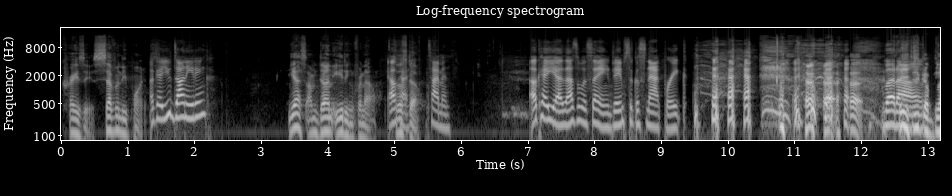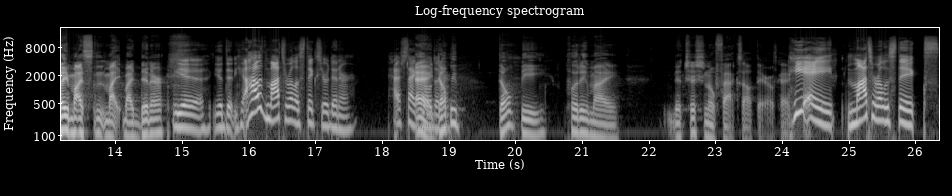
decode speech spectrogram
crazy seventy points. Okay, you done eating? Yes, I'm done eating for now. So Okay. let's go. Time in. Okay, yeah, that's what I was saying. James took a snack break. but you just um, gonna blame my my my dinner. yeah, you did. How is mozzarella sticks your dinner? Hashtag Hey, dinner. don't be don't be putting my nutritional facts out there. Okay. he ate mozzarella sticks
